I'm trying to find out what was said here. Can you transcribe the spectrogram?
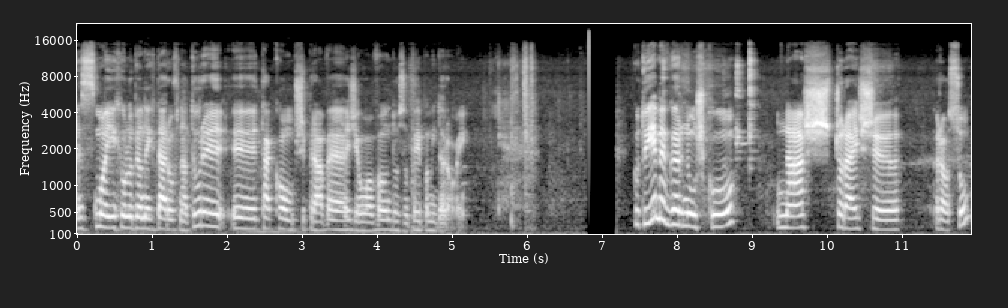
z moich ulubionych darów natury y, taką przyprawę ziołową do zupy pomidorowej. Gotujemy w garnuszku nasz wczorajszy rosół.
